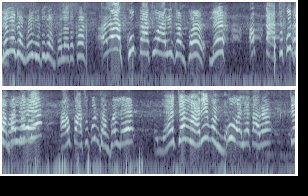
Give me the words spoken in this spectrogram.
લે મે જંફળ મોટું જંફળ લા તો ખા. અરે ખૂબ કાચું આલી જંફળ લે. આ કાચું કોણ જંફળ લે? આવ કાચું કોણ જંફળ લે? લે ચા મારી પણ હું અલે તારે? ચે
